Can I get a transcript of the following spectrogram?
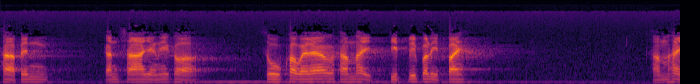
ถ้าเป็นกัญชาอย่างนี้ก็สูบเข้าไปแล้วทำให้จิตวิปริตไปทำให้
